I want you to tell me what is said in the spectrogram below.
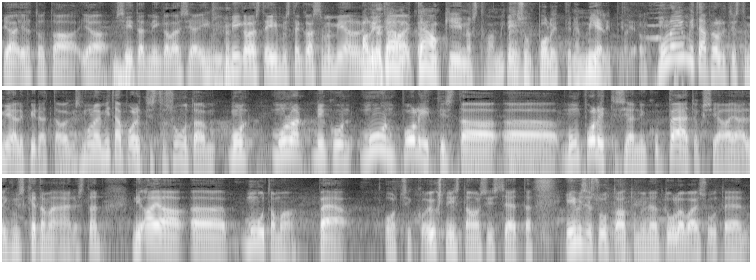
ja, ja, tota, ja siitä, että minkälaisia, ihmi, minkälaisten ihmisten kanssa me mielelläni Ali, vietetään tämä on, tää on kiinnostavaa. Mikä Niin. sun poliittinen mielipide on? Mulla ei ole mitään poliittista mielipidettä oikeasti. Mulla ei ole mitään poliittista suuntaa. Mun, mulla on niin kuin, mun, poliittista, äh, mun poliittisia niin kuin päätöksiä ajaa, eli esimerkiksi ketä mä äänestän, niin ajaa äh, muutama pääotsikko. Yksi niistä on siis se, että ihmisen suhtautuminen tulevaisuuteen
